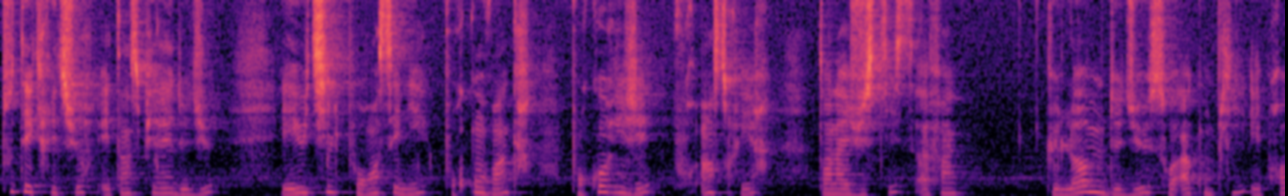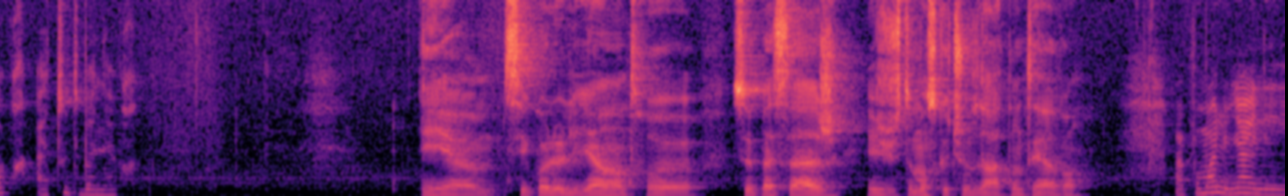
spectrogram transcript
Toute écriture est inspirée de Dieu et utile pour enseigner, pour convaincre, pour corriger, pour instruire dans la justice, afin que l'homme de Dieu soit accompli et propre à toute bonne œuvre. Et euh, c'est quoi le lien entre ce passage et justement ce que tu nous as raconté avant? Bah Pour moi, le lien, il est,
